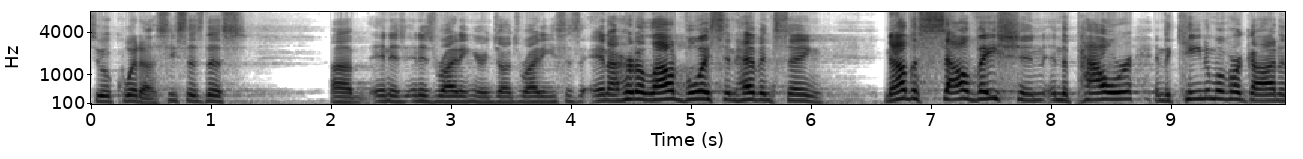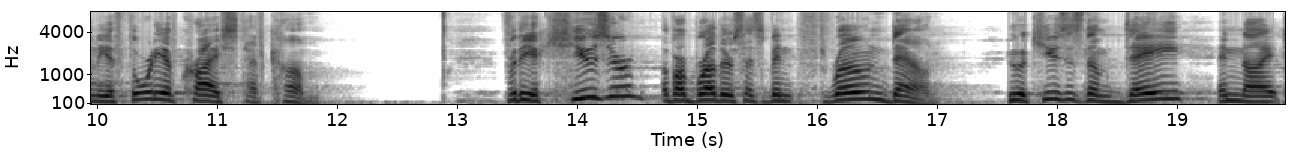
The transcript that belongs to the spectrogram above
to acquit us. He says this um, in, his, in his writing here, in John's writing. He says, And I heard a loud voice in heaven saying, Now the salvation and the power and the kingdom of our God and the authority of Christ have come. For the accuser of our brothers has been thrown down, who accuses them day and night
